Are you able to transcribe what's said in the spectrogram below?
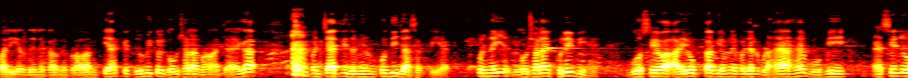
पर ईयर देने का हमने प्रावधान किया कि जो भी कोई गौशाला बनाना चाहेगा पंचायत की ज़मीन उनको दी जा सकती है। कुछ नई गौशालाएँ खुली भी हैं। गौ सेवा आयोग का भी हमने बजट बढ़ाया है। वो भी ऐसे जो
